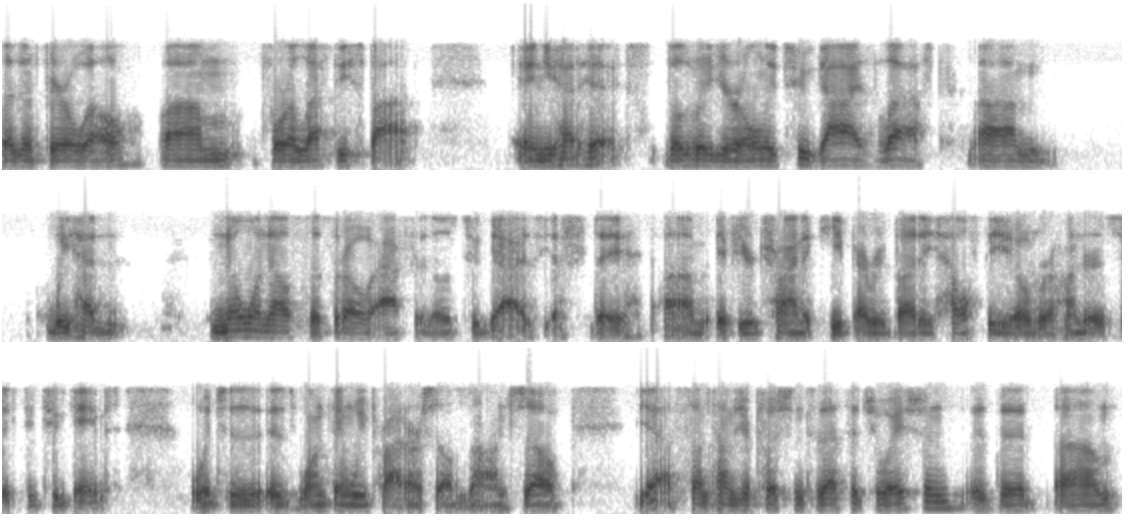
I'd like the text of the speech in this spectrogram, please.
doesn't fare well um, for a lefty spot, and you had Hicks. Those were your only two guys left. Um, we had no one else to throw after those two guys yesterday. Um, if you're trying to keep everybody healthy over 162 games, which is, is one thing we pride ourselves on. So, yeah, sometimes you're pushed into that situation. Is it um,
